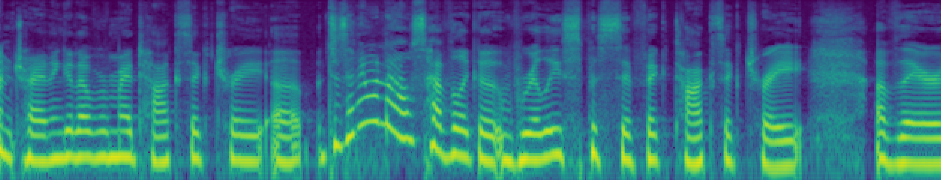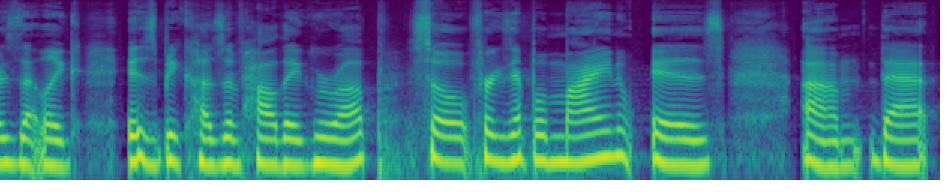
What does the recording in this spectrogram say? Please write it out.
I'm trying to get over my toxic trait. Of, does anyone else have like a really specific toxic trait of theirs that like is because of how they grew up? So, for example, mine is um, that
